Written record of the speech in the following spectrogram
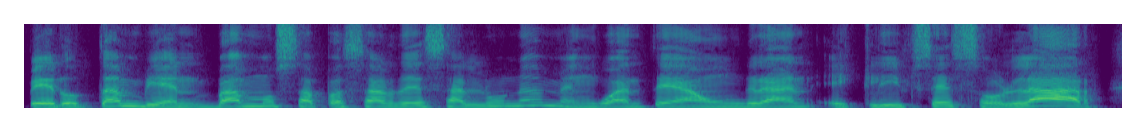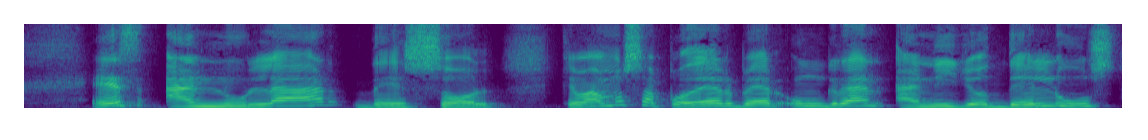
pero también vamos a pasar de esa luna menguante a un gran eclipse solar. Es anular de sol, que vamos a poder ver un gran anillo de luz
